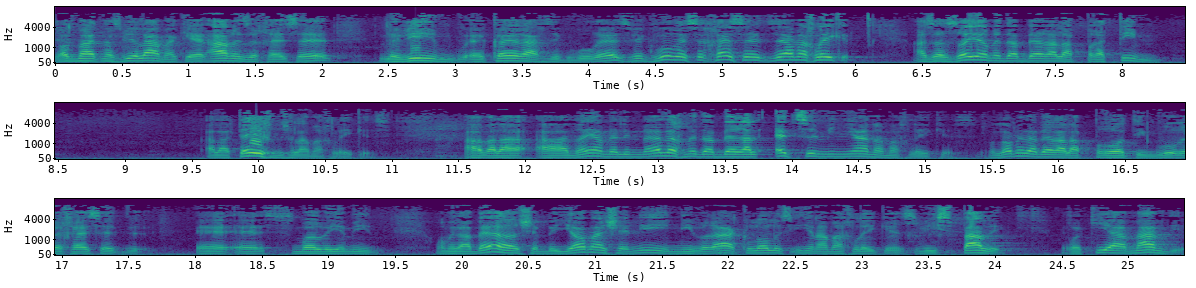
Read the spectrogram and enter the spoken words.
עוד מעט נסביר למה, כן? ארן זה חסד, לווים, קרח זה גבורס, וגבורס זה חסד, זה המחלקת. אז הזויר מדבר על הפרטים, על הטכן של המחלקת. אבל הנויה אלימלך מדבר על עצם עניין המחלקס. הוא לא מדבר על הפרוטים, גבורי חסד, אה, אה, שמאל וימין. הוא מדבר שביום השני נברא כלולוס עניין המחלקס והספלג, רוקיע מבדיל,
